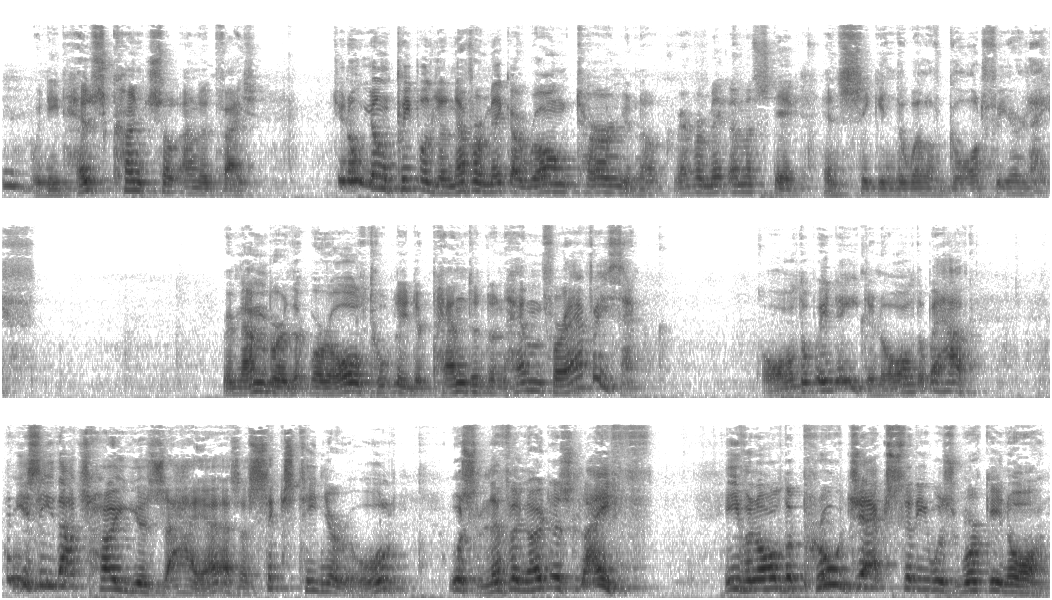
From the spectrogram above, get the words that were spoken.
We need His counsel and advice. Do you know, young people, you'll never make a wrong turn, you'll never make a mistake in seeking the will of God for your life. Remember that we're all totally dependent on Him for everything. All that we need and all that we have. And you see, that's how Uzziah, as a 16 year old, was living out his life. Even all the projects that he was working on.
